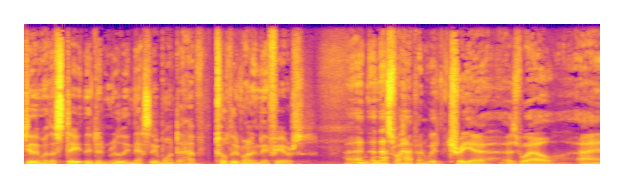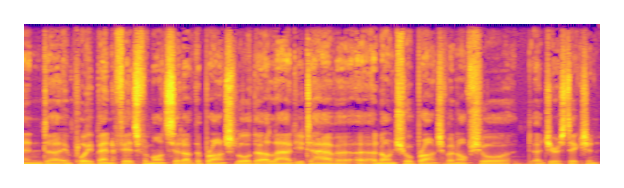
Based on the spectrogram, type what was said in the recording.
dealing with a state they didn't really necessarily want to have totally running the affairs. And, and, that's what happened with TRIA as well. And uh, employee benefits, Vermont set up the branch law that allowed you to have a, an onshore branch of an offshore uh, jurisdiction.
